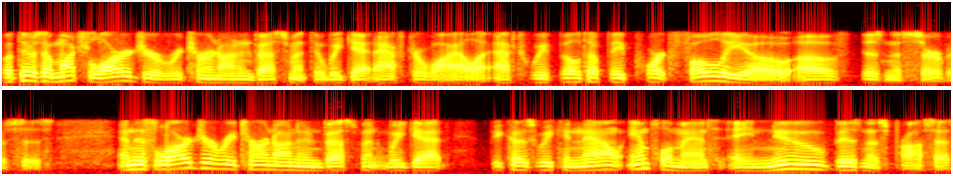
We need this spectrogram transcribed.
But there's a much larger return on investment that we get after a while, after we've built up a portfolio of business services. And this larger return on investment we get because we can now implement a new business process,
